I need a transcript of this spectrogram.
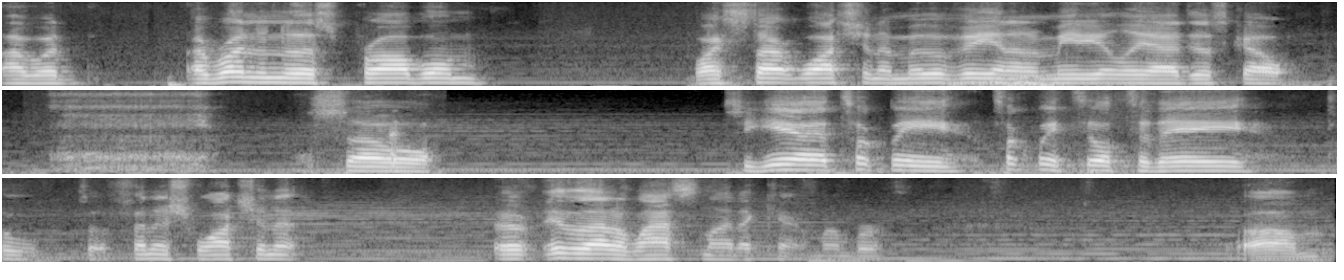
I would I run into this problem. I start watching a movie and immediately I just go. So, so yeah, it took me it took me till today to to finish watching it. Uh, either that or last night, I can't remember. Um,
